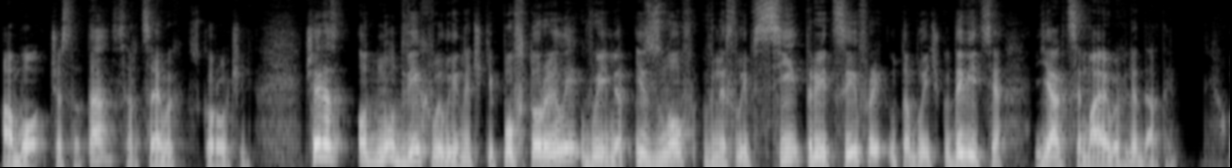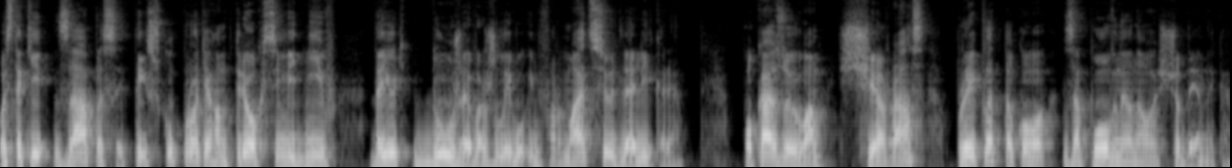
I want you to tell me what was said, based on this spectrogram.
або частота серцевих скорочень. Через одну-дві хвилиночки повторили вимір і знов внесли всі три цифри у табличку. Дивіться, як це має виглядати. Ось такі записи тиску протягом 3-7 днів дають дуже важливу інформацію для лікаря. Показую вам ще раз приклад такого заповненого щоденника.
